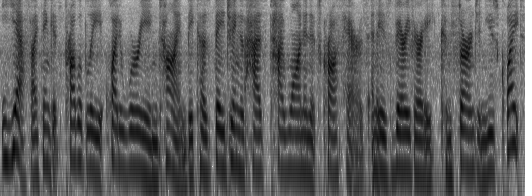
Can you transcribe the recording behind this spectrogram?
yes, I think it's probably quite a worrying time because Beijing has Taiwan in its crosshairs and is very, very concerned and used quite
